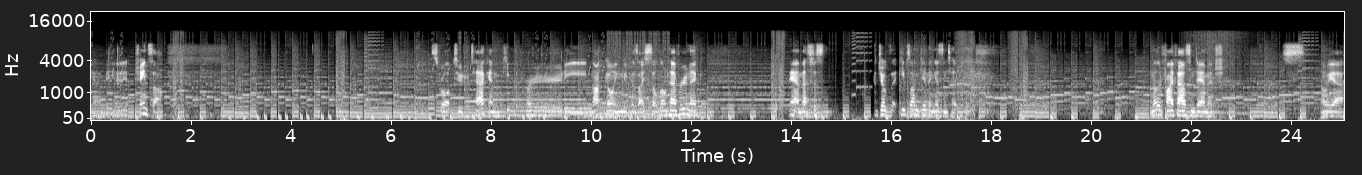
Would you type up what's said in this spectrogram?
Yeah, I'm being an idiot. Chainsaw. Scroll up 2 to attack and keep the party not going because I still don't have Runic. Man, that's just the joke that keeps on giving, isn't it? Another 5,000 damage. Oh yeah.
